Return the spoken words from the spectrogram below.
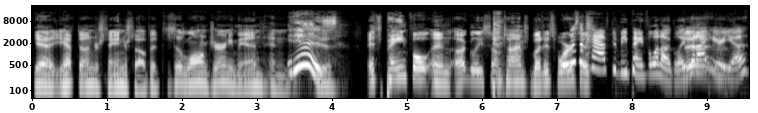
Yeah, you have to understand yourself. It's a long journey, man. And it is. It's painful and ugly sometimes, but it's worth it. Doesn't have to be painful and ugly, but uh, I hear you.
